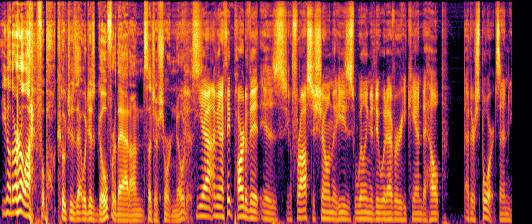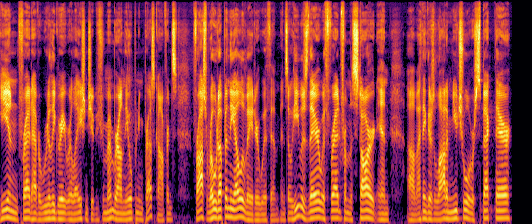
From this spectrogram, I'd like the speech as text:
you know there aren't a lot of football coaches that would just go for that on such a short notice. Yeah, I mean, I think part of it is you know Frost has shown that he's willing to do whatever he can to help other sports, and he and Fred have a really great relationship. If you remember on the opening press conference, Frost rode up in the elevator with him, and so he was there with Fred from the start. And um, I think there's a lot of mutual respect there.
